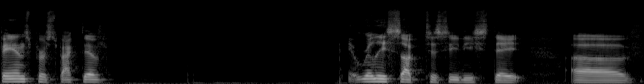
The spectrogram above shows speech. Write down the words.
fan's perspective, it really sucked to see the state of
